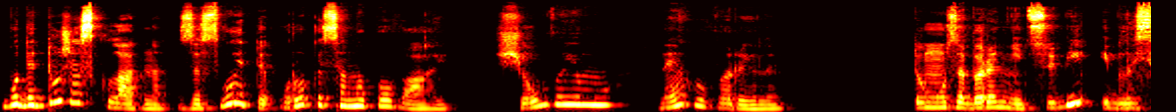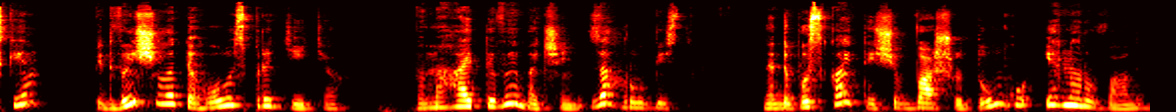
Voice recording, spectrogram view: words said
буде дуже складно засвоїти уроки самоповаги, що б ви йому не говорили. Тому забороніть собі і близьким підвищувати голос при дітях. Вимагайте вибачень за грубість. Не допускайте, щоб вашу думку ігнорували.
